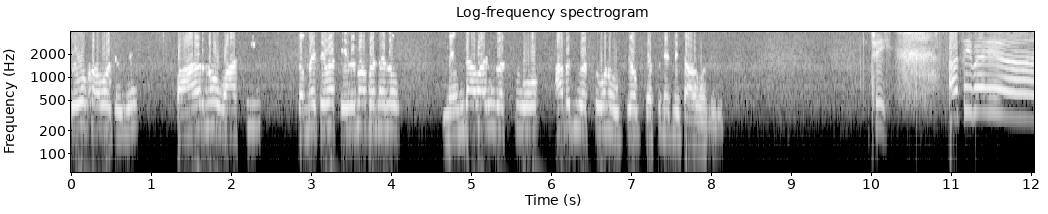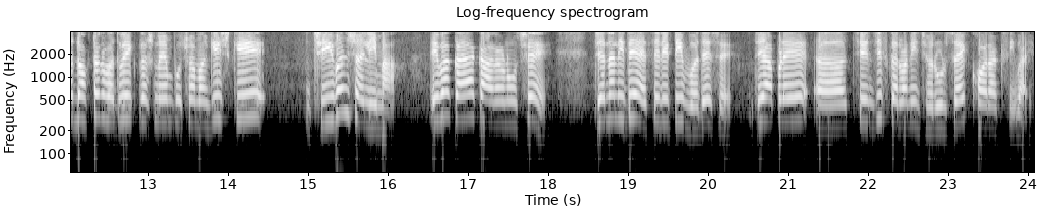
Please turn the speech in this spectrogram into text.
એવો ખાવો જોઈએ. બહારનો વાસી ગમે તેવા તેલમાં બનેલો? મેંદાવાળી વસ્તુઓ આ બધી વસ્તુઓનો ઉપયોગ ડેફિનેટલી ટાળવો જોઈએ. જી. આ સિવાય ડોક્ટર વધુ એક પ્રશ્ન એમ પૂછવા માંગીશ કે જીવનશૈલીમાં એવા કયા કારણો છે જેના લીધે એસિડિટી વધે છે? જે આપણે ચેન્જીસ કરવાની જરૂર છે ખોરાક સિવાય.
